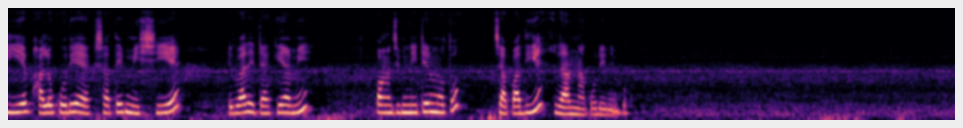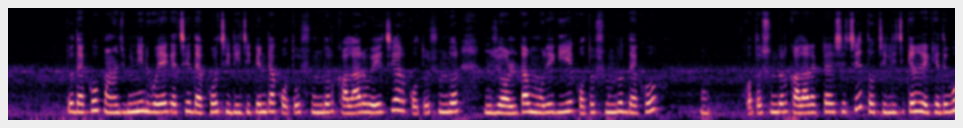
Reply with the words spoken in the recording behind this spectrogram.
দিয়ে ভালো করে একসাথে মিশিয়ে এবার এটাকে আমি পাঁচ মিনিটের মতো চাপা দিয়ে রান্না করে নেব। তো দেখো পাঁচ মিনিট হয়ে গেছে। দেখো চিলি চিকেনটা কত সুন্দর কালার হয়েছে আর কত সুন্দর জলটা মরে গিয়ে কত সুন্দর দেখো, কত সুন্দর কালার একটা এসেছে। তো চিলি চিকেন রেখে দেবো।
